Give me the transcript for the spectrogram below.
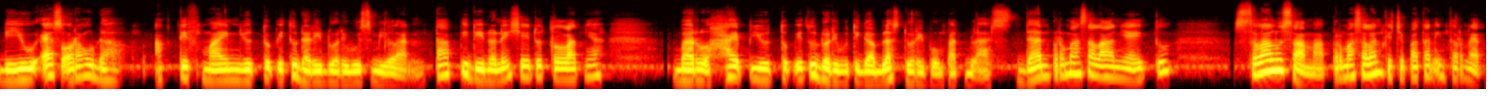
Di US orang udah aktif main YouTube itu dari 2009 tapi di Indonesia itu telatnya baru hype YouTube itu 2013-2014 dan permasalahannya itu selalu sama permasalahan kecepatan internet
